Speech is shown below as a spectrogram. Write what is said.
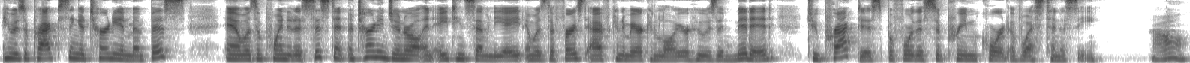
He was a practicing attorney in Memphis and was appointed assistant attorney general in 1878 and was the first African American lawyer who was admitted to practice before the Supreme Court of West Tennessee. Oh,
